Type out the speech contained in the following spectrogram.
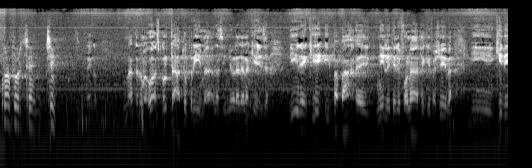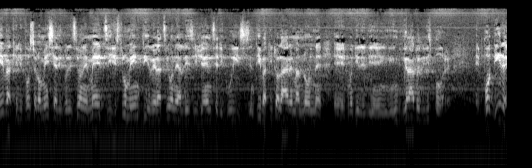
Qua forse sì. Un'altra domanda. Ho ascoltato prima la signora della Chiesa dire che il papà eh, nelle telefonate che faceva i, chiedeva che gli fossero messi a disposizione mezzi e strumenti in relazione alle esigenze di cui si sentiva titolare ma non eh, dire, in grado di disporre. E può dire,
